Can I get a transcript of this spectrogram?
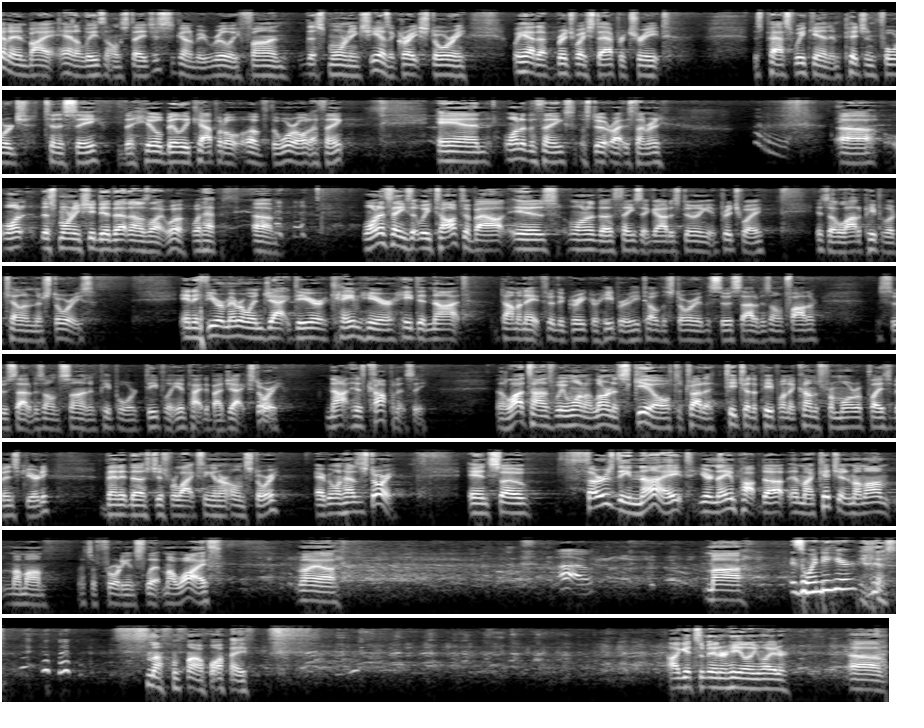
going to invite Annalisa on stage. This is going to be really fun this morning. She has a great story. We had a Bridgeway staff retreat this past weekend in Pigeon Forge, Tennessee, the hillbilly capital of the world, I think. And one of the things, let's do it right this time. Ready? Uh, one, this morning she did that, and I was like, whoa, what happened? Um, one of the things that we talked about is one of the things that God is doing at Bridgeway is that a lot of people are telling their stories. And if you remember when Jack Deere came here, he did not dominate through the Greek or Hebrew. He told the story of the suicide of his own father, the suicide of his own son, and people were deeply impacted by Jack's story, not his competency. And a lot of times we want to learn a skill to try to teach other people, and it comes from more of a place of insecurity than it does just relaxing in our own story. Everyone has a story. And so Thursday night, your name popped up in my kitchen. My mom, my mom, that's a Freudian slip. My wife, my, uh, oh. My. Is Wendy here? Yes. my, my wife. I'll get some inner healing later. Um,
